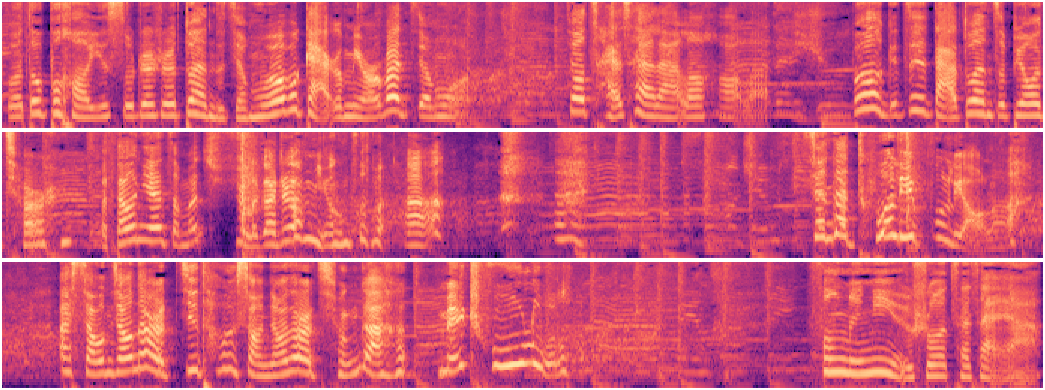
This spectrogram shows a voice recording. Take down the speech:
我都不好意思。这是段子节目，要不改个名儿吧？节目叫彩彩来了好了，不要给自己打段子标签儿。我当年怎么取了个这个名字嘛？啊，哎，现在脱离不了了。啊，想讲点鸡汤，想讲点情感，没出路了。风铃密语说：“彩彩呀，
